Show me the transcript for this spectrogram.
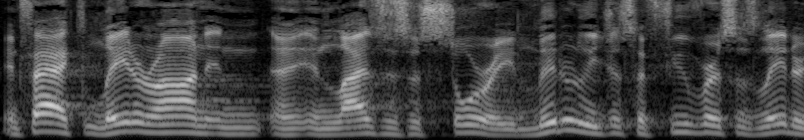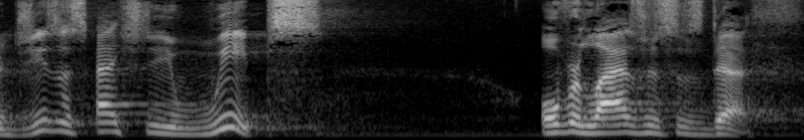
In fact, later on in, uh, in Lazarus' story, literally just a few verses later, Jesus actually weeps over Lazarus' death.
